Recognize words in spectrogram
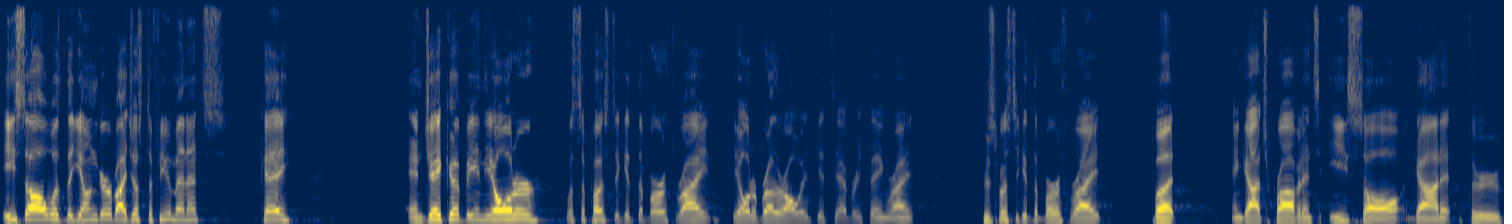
Esau was the younger by just a few minutes, okay? And Jacob, being the older, was supposed to get the birthright. The older brother always gets everything, right? He was supposed to get the birthright, but in God's providence, Esau got it through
